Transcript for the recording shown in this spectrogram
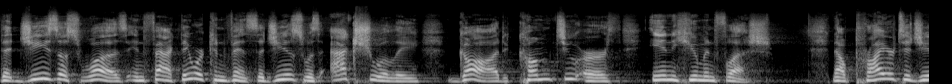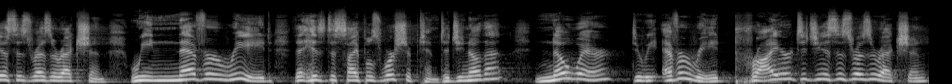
That Jesus was, in fact, they were convinced that Jesus was actually God come to earth in human flesh. Now, prior to Jesus' resurrection, we never read that his disciples worshiped him. Did you know that? Nowhere do we ever read prior to Jesus' resurrection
